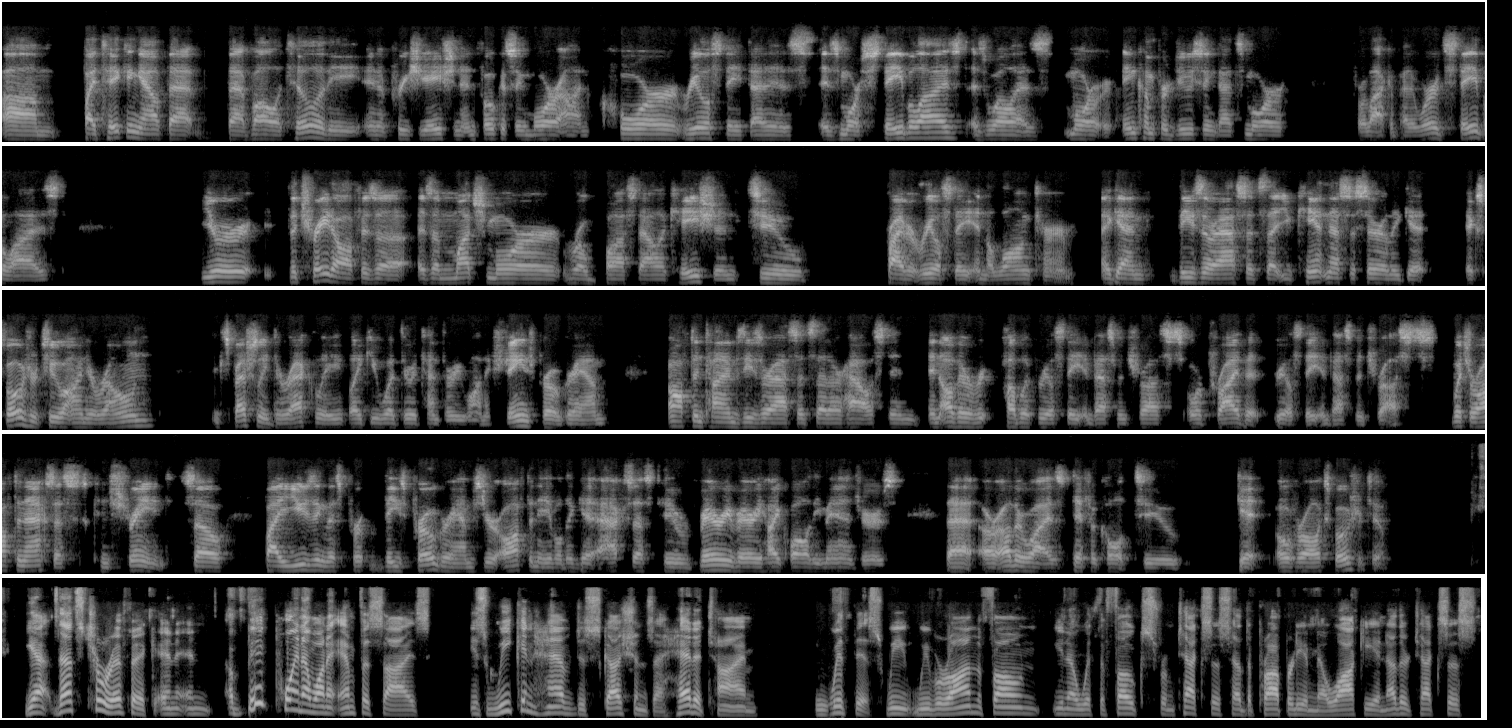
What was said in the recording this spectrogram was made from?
Um, by taking out that that volatility and appreciation and focusing more on core real estate that is is more stabilized as well as more income producing that's more for lack of better words stabilized your the trade-off is a is a much more robust allocation to private real estate in the long term. Again these are assets that you can't necessarily get exposure to on your own especially directly like you would through a 1031 exchange program oftentimes these are assets that are housed in in other re- public real estate investment trusts or private real estate investment trusts which are often access constrained. So by using this pro- these programs you're often able to get access to very very high quality managers that are otherwise difficult to get overall exposure to yeah, that's terrific. And and a big point I want to emphasize is we can have discussions ahead of time with this. We we were on the phone, you know, with the folks from Texas, had the property in Milwaukee, another Texas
